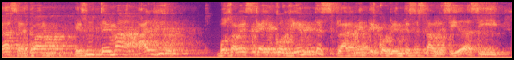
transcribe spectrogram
Gracias, Juan. Es un tema álgido. Vos sabés que hay corrientes, claramente corrientes establecidas y,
